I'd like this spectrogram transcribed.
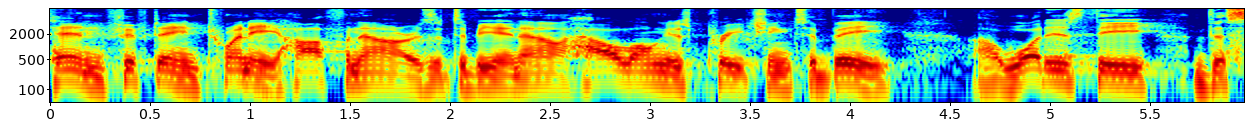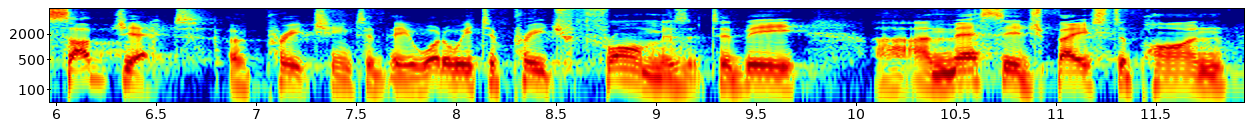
10, 15, 20, half an hour? Is it to be an hour? How long is preaching to be? Uh, what is the, the subject of preaching to be? What are we to preach from? Is it to be uh, a message based upon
